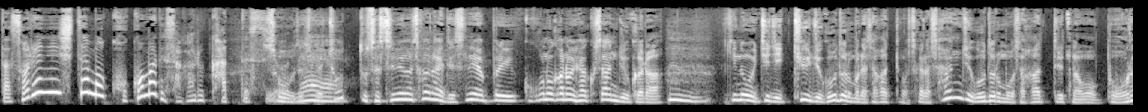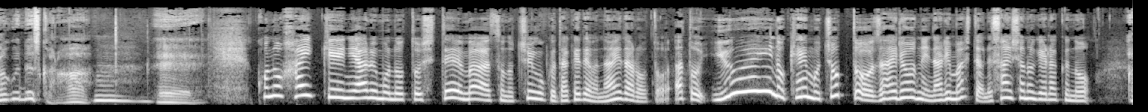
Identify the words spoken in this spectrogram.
た。それにしても、ここまで下がるかですよね。そうですね。ちょっと説明がつかないですね。やっぱり9日の130から、うん、昨日一時95ドルまで下がってますから、35ドルも下がってるというのはもう暴落ですから、うんえー、この背景にあるものとして、まあ、その中国だけではないだろうと。あと、UAE の件もちょっと材料になりましたよね。最初の下落の。あ、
